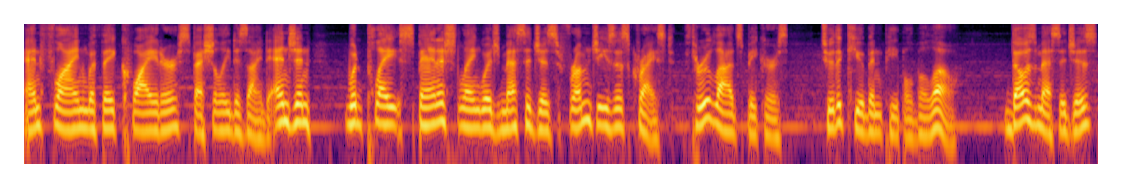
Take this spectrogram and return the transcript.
and flying with a quieter, specially designed engine would play Spanish language messages from Jesus Christ through loudspeakers to the Cuban people below. Those messages,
